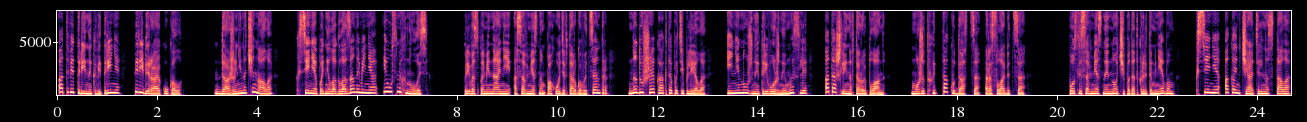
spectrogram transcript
от витрины к витрине, перебирая кукол. Даже не начинала. Ксения подняла глаза на меня и усмехнулась. При воспоминании о совместном походе в торговый центр на душе как-то потеплело, и ненужные тревожные мысли отошли на второй план. Может, хоть так удастся расслабиться. После совместной ночи под открытым небом Ксения окончательно стала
